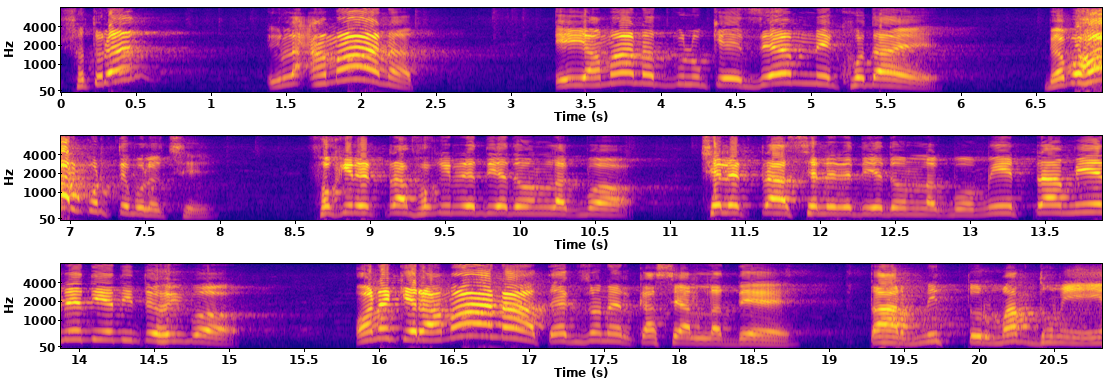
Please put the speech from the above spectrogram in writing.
সুতরাং এগুলো আমানত। এই আমানতগুলোকে যেমনে খোদায় ব্যবহার করতে বলেছে, ফকিরেরটা ফকিরে দিয়ে দেওয়ান লাগব, ছেলেরটা ছেলেরে দিয়ে দেওয়ান লাগবো, মেয়েরটা মেয়েরে দিয়ে দিতে হইব। অনেকের আমানাত একজনের কাছে আল্লাহ দেয়, তার মৃত্যুর মাধ্যমে এই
